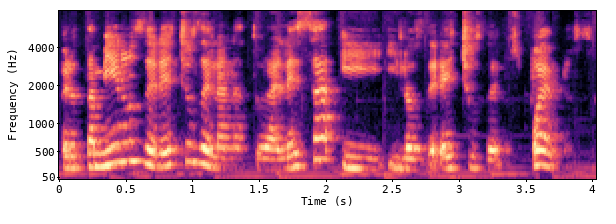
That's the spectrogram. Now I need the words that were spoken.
pero también los derechos de la naturaleza y, y los derechos de los pueblos.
